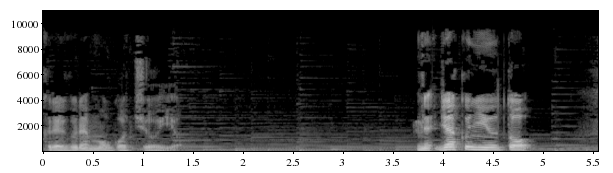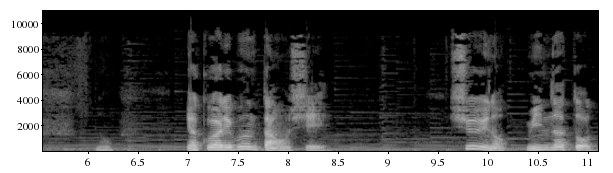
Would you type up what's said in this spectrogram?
くれぐれもご注意を。で逆に言うと、の役割分担をし、周囲のみんなと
